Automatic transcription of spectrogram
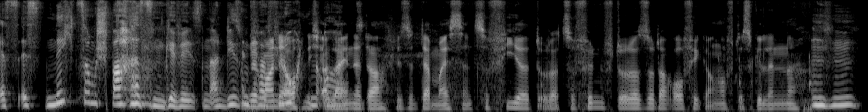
es ist nicht zum Spaßen gewesen an diesem Und wir waren ja auch nicht Ort. alleine da. Wir sind da meistens zu viert oder zu fünft oder so darauf gegangen auf das Gelände. Mhm.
